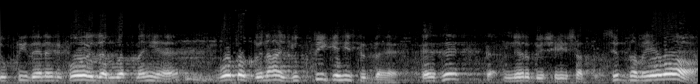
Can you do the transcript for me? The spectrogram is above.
युक्ति देने की कोई ज़रूरत नहीं है। वो तो बिना युक्ति के ही सिद्ध है। कैसे? निर्विशेषत्व। सिद्ध में वो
